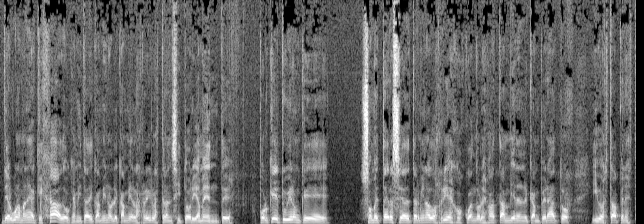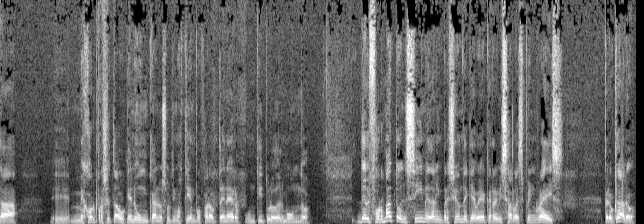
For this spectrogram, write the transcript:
de alguna manera quejado que a mitad de camino le cambian las reglas transitoriamente. ¿Por qué tuvieron que someterse a determinados riesgos cuando les va tan bien en el campeonato y Verstappen está eh, mejor proyectado que nunca en los últimos tiempos para obtener un título del mundo? Del formato en sí me da la impresión de que habría que revisar la Sprint Race, pero claro,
